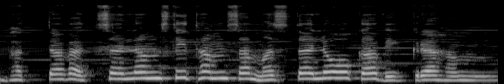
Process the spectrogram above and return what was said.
भक्तवत्सलं स्थितं समस्तलोकविग्रहम्।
